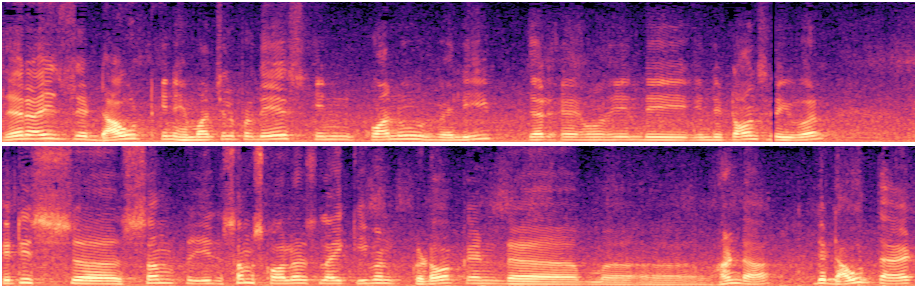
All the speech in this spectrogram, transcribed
There is a doubt in Himachal Pradesh in Kuanu Valley uh, in the in the Tons River it is uh, some some scholars like even Craddock and uh, Handa they doubt that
